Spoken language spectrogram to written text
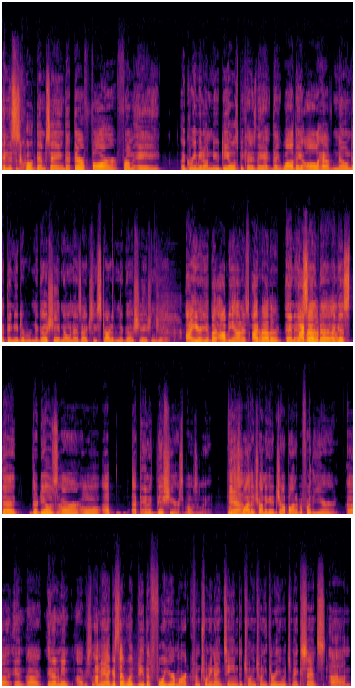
and this is quote them saying that they're far from a agreement on new deals because they they while they all have known that they need to negotiate, no one has actually started the negotiations yet. I hear you, but I'll be honest. I'd rather And and I'd rather that I guess that their deals are uh, up at the end of this year supposedly, which is why they're trying to get a jump on it before the year. Uh, and uh, you know what I mean? Obviously, I mean, I guess that would be the four year mark from 2019 to 2023, which makes sense. Um,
